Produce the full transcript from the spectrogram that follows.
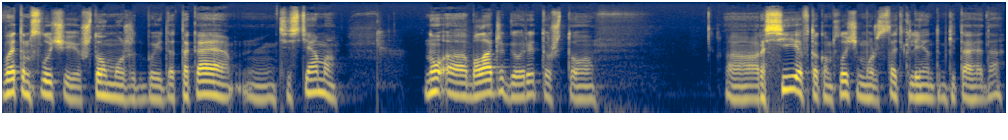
в этом случае что может быть? Да, такая система. Ну, а Баладжи говорит то, что а, Россия в таком случае может стать клиентом Китая, да.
